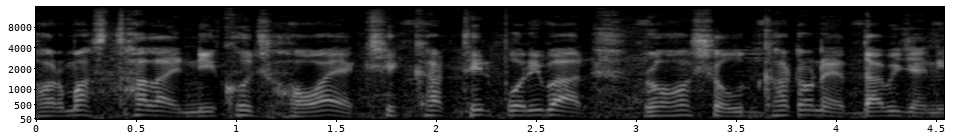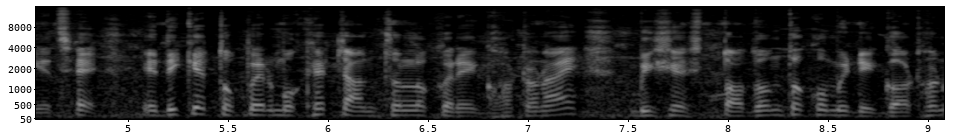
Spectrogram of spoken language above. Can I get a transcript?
ধর্মস্থলায় নিখোঁজ হওয়া এক শিক্ষার্থীর পরিবার রহস্য উদ্ঘাটনের দাবি জানিয়েছে। এদিকে তোপের মুখে চাঞ্চল্যকর এই ঘটনায় বিশেষ তদন্ত কমিটি গঠন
